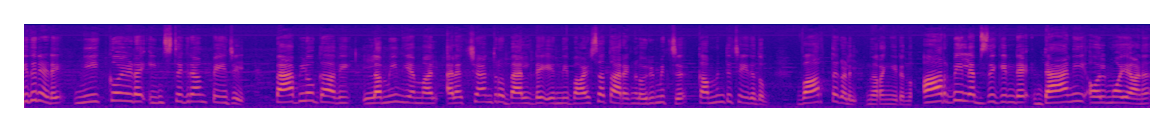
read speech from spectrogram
ഇതിനിടെ നീക്കോയുടെ ഇൻസ്റ്റഗ്രാം പേജിൽ Pablo Gavi Lamine Yamal Alejandro Balde എന്നീ ബാഴ്സ താരങ്ങൾ ഒരുമിച്ച് കമന്റ് ചെയ്തതും വാർത്തകളിൽ നിറഞ്ഞിരുന്നു. ആർ ബി ലെബ്സിഗിന്റെ ഡാനി ഓൽമോയാണ്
